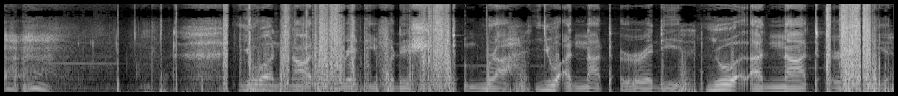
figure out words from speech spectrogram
You are not ready for this shit, bruh. You are not ready. You are not ready.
